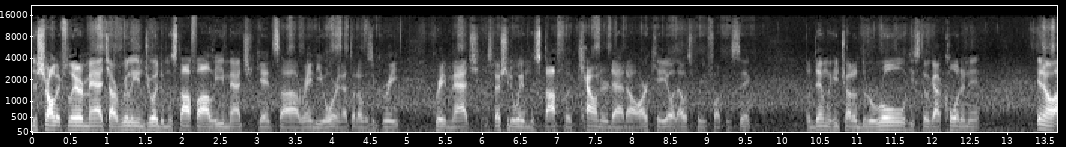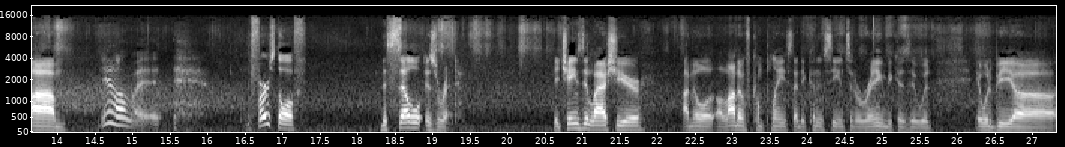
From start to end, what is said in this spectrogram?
the Charlotte Flair match. I really enjoyed the Mustafa Ali match against uh, Randy Orton. I thought that was a great, great match, especially the way Mustafa countered that uh, RKO. That was pretty fucking sick. But then when he tried to do the roll, he still got caught in it. You know, um, you know. Uh, first off, the cell is red. They changed it last year. I know a lot of complaints that they couldn't see into the ring because it would it would be uh,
